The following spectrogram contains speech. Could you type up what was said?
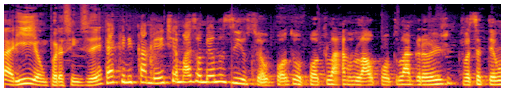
anulariam, por assim dizer. Tecnicamente é mais ou menos isso. É o ponto, o ponto lá, lá o ponto Lagrange, que você tem um,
